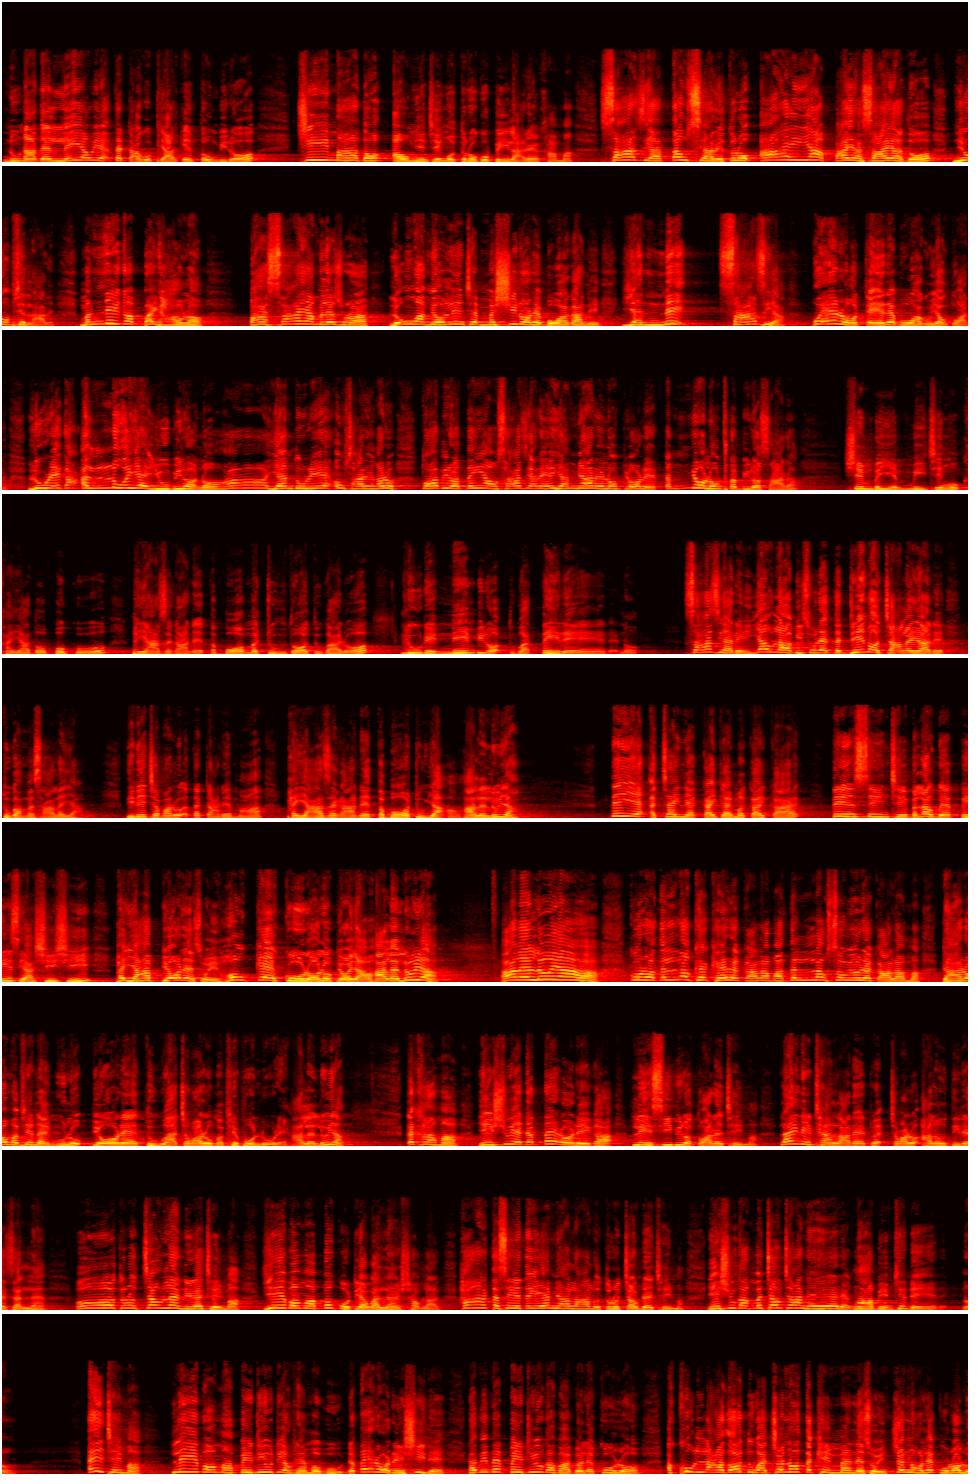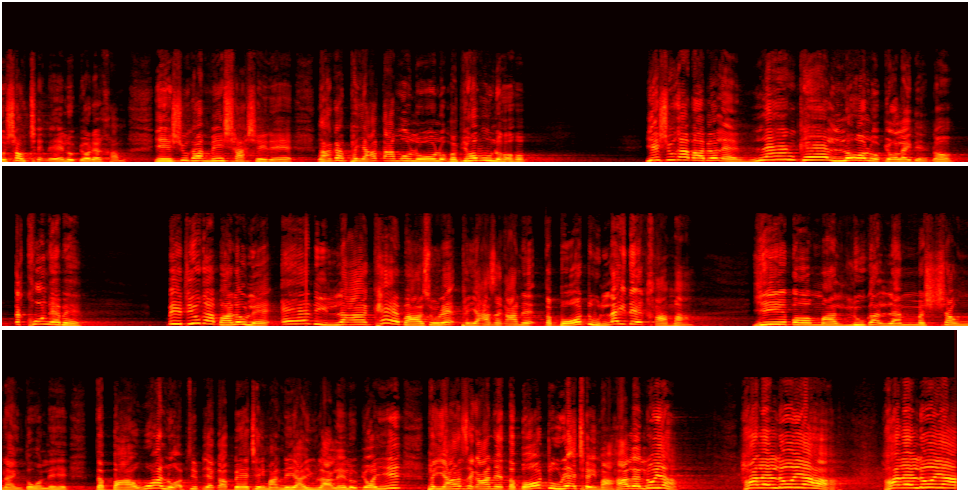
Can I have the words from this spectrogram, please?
နူနာတဲ့၄ယောက်ရဲ့အသက်တာကိုဘုရားခင်သုံးပြီးတော့ကြီးမားသောအောင်မြင်ခြင်းကိုသူတို့ကိုပေးလာတဲ့အခါမှာစားစရာတောက်စရာတွေသူတို့အားရပါရစားရတော့မြို့ဖြစ်လာတယ်မနေ့ကပိုက်ဟောင်းလောက်ဘာစားရမလဲဆိုတာလုံးဝမျောလင့်ချက်မရှိတော့တဲ့ဘဝကနေယနေ့စားစရာ ပွဲတော်တည်တဲ့ဘဝကိုရောက်သွားတယ်လူတွေကအလွတ်ရဲ့ယူပြီးတော့နော်ဟာရန်သူတွေရဲ့ဥစ္စာတွေငါတို့သွားပြီးတော့တင်းအောင်စားစရာတွေအများများတယ်လို့ပြောတယ်တမျိုးလုံးထွက်ပြီးတော့စားတာရှင်ဘရင်မိခြင်းကိုခံရသောပုဂ္ဂိုလ်ဖျားစကားနဲ့သဘောမတူသောသူကတော့လူတွေနင်းပြီးတော့သူကသေတယ်တဲ့နော်စားစရာတွေရောက်လာပြီဆိုတဲ့သတင်းတော့ကြားလိုက်ရတယ်သူကမစားလိုက်ရဘူးဒီနေ့ကျွန်တော်တို့အသက်တာထဲမှာဖျားစကားနဲ့သဘောတူရအောင်ဟာလေလုယာတင်းရဲ့အကြိုက်နဲ့ကြိုက်ကြိုက်မကြိုက်ကြိုက် တင်စင်ချေဘလောက်ပဲပေးเสียရှိရှိဖခင်ပြောတယ်ဆိုရင်ဟုတ်ကဲ့ကိုတော်လို့ပြောရအောင်ဟာလေလုယာဟာလေလုယာကိုတော်တလောက်ခက်ခဲတဲ့ကာလမှာတလောက်ဆုပ်ရတဲ့ကာလမှာဒါတော့မဖြစ်နိုင်ဘူးလို့ပြောတဲ့သူကကျွန်တော်တို့မဖြစ်ဖို့လိုတယ်ဟာလေလုယာတခါမှယေရှုရဲ့တပည့်တော်တွေကလှည့်စည်းပြီးတော့သွားတဲ့ချိန်မှာလိုက်နေထန်လာတဲ့အတွက်ကျွန်တော်တို့အားလုံးသိတဲ့ဇက်လန် အော်သူတို့ကြောက်လန့်နေတဲ့ချိန်မှာရေပေါ်မှာပုပ်ကိုတယောက်ကလမ်းလျှောက်လာတယ်ဟာတစေတရေများလားလို့သူတို့ကြောက်တဲ့ချိန်မှာယေရှုကမကြောက်ကြနဲ့တဲ့ငါပင်ဖြစ်တယ်တဲ့နော်အဲ့ဒီချိန်မှာလေပေါ်မှာပေတရုတယောက်တည်းမဟုတ်ဘူးတပည့်တော်တွေရှိတယ်ဒါပေမဲ့ပေတရုကဘာပြောလဲကိုတော့အခုလာတော့သူကကျွန်တော်သခင်မှန်တယ်ဆိုရင်ကျွန်တော်လည်းကိုတော့လို့ရှောက်ချင်တယ်လို့ပြောတဲ့အခါမှာယေရှုကမင်းရှာရှည်တယ်ငါကဖျားသားမို့လို့လို့မပြောဘူးနော်ယေရှုကဘာပြောလဲလမ်းခဲလောလို့ပြောလိုက်တယ်နော်တခွန်းလည်းပဲ ပေတရုကဘာလုပ်လဲအဲ့ဒီလာခဲ့ပါဆိုတဲ့ဖျားစကားနဲ့သဘောတူလိုက်တဲ့အခါမှာရေပေါ်မှာလူကလမ်းမလျှောက်နိုင်တော့လဲတဘာဝလုံးအဖြစ်ပြက်ကဘယ်ချိန်မှာနေရာယူလာလဲလို့ပြောရင်ဖျားစကားနဲ့သဘောတူတဲ့အချိန်မှာဟာလေလုယာဟာလေလုယာ ဟာလေလုယာ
